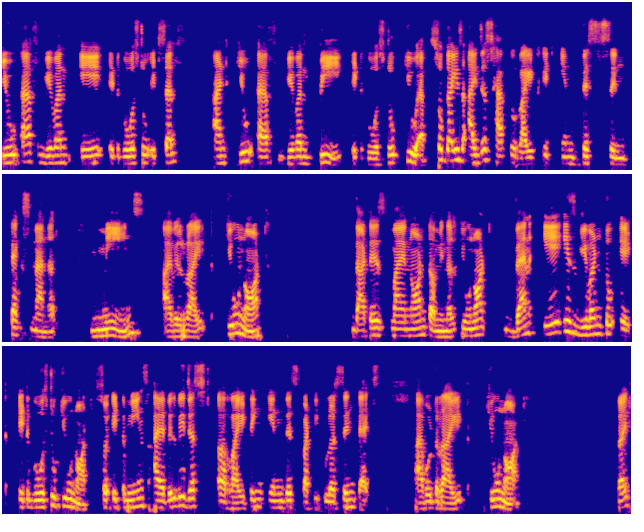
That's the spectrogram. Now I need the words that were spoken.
QF given A, it goes to itself and QF given B, it goes to QF. So guys, I just have to write it in this syntax manner. Means I will write Q naught, that is my non-terminal Q naught. When A is given to it, it goes to Q naught. So it means I will be just uh, writing in this particular syntax. I would write Q naught, right?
